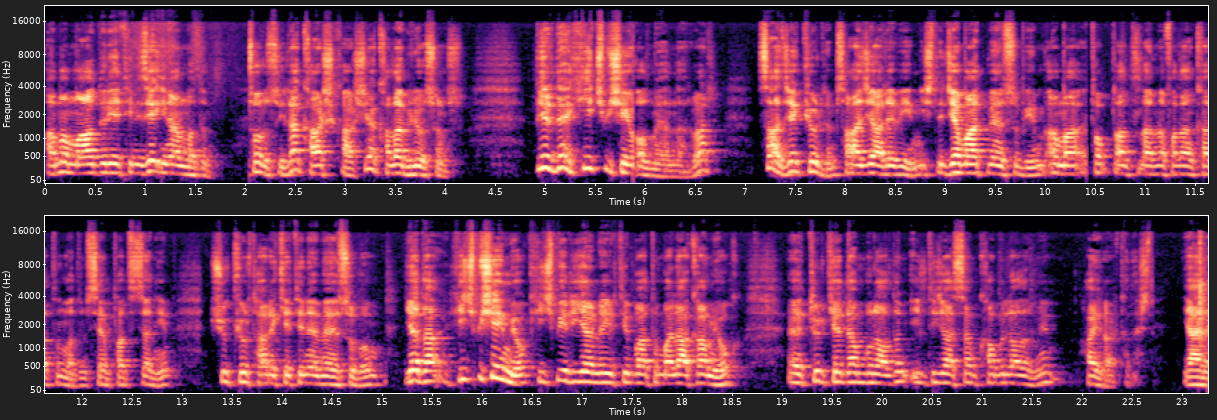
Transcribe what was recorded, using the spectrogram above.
ama mağduriyetinize inanmadım sorusuyla karşı karşıya kalabiliyorsunuz. Bir de hiçbir şey olmayanlar var. Sadece Kürdüm, sadece Aleviyim, işte cemaat mensubuyum ama toplantılarına falan katılmadım, sempatizanıyım. Şu Kürt hareketine mensubum. Ya da hiçbir şeyim yok, hiçbir yerle irtibatım, alakam yok. E, Türkiye'den bunu aldım, iltica etsem kabul alır mıyım? Hayır arkadaşlar. Yani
